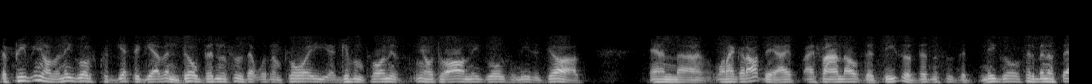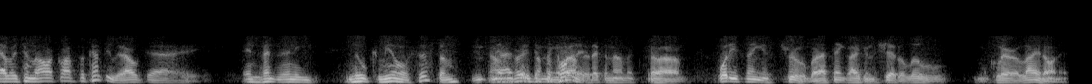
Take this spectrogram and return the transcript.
the people, you know, the Negroes could get together and build businesses that would employ, uh, give employment, you know, to all Negroes who needed jobs. And uh, when I got out there, I, I found out that these were businesses that Negroes had been establishing all across the country without uh, inventing any new communal system. I May was very something about that? Uh, what he's saying is true, but I think I can shed a little clearer light on it.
